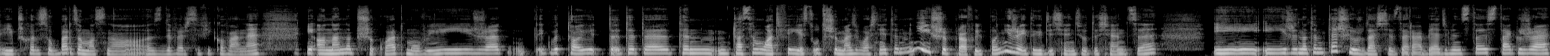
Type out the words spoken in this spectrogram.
jej przychody są bardzo mocno zdywersyfikowane i ona na przykład mówi, że jakby to, te, te, ten czasem łatwiej jest utrzymać właśnie ten mniejszy profil poniżej tych 10 tysięcy i, i że na tym też już da się zarabiać, więc to jest tak, że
